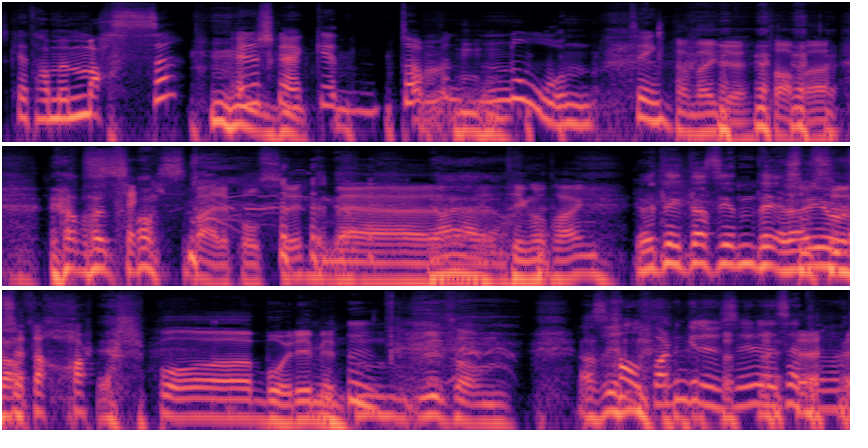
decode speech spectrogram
Skal jeg ta med masse? Eller skal jeg ikke ta med noen ting? Ja, det er gøy. Ta med Ja, ta- seks bæreposer med ja, ja. ting og tang. Jeg tenkte at siden dere Som du sette setter hardt på bordet i midten. Litt sånn ja, siden- Halvparten knuser. hun.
